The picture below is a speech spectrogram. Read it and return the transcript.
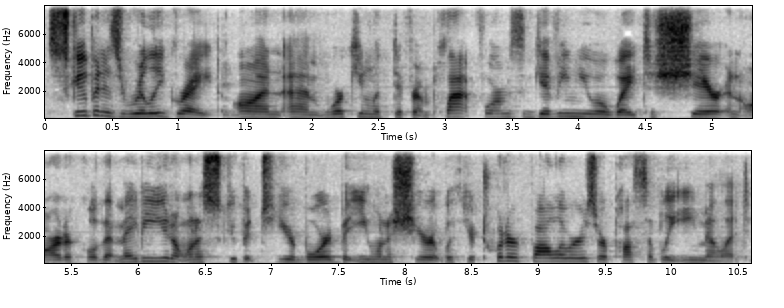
Scoop.it is really great on um, working with different platforms, giving you a way to share an article that maybe you don't want to scoop it to your board, but you want to share it with your Twitter followers or possibly email it.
